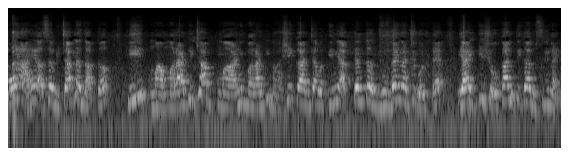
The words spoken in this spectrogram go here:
कोण आहे असं विचारलं जातं. ही मराठीच्या आणि मराठी भाषिकांच्या वतीने अत्यंत दुर्दैवाची गोष्ट आहे. या इतकी शोकांतिका दुसरी नाही.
